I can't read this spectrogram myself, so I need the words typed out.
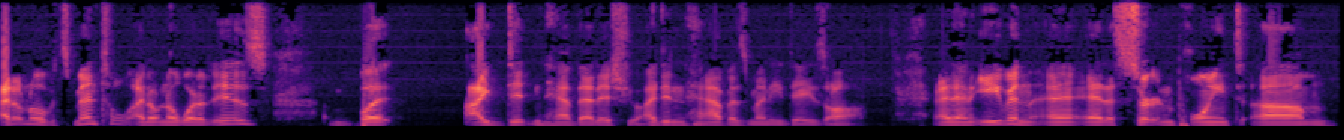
I don't know if it's mental. I don't know what it is, but I didn't have that issue. I didn't have as many days off, and then even at a certain point. Um,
